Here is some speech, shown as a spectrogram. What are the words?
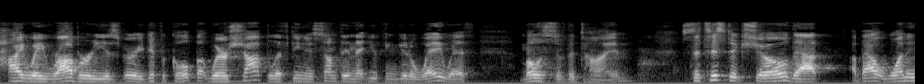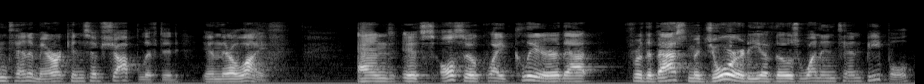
highway robbery is very difficult, but where shoplifting is something that you can get away with most of the time, statistics show that about 1 in 10 Americans have shoplifted in their life. And it's also quite clear that for the vast majority of those 1 in 10 people,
